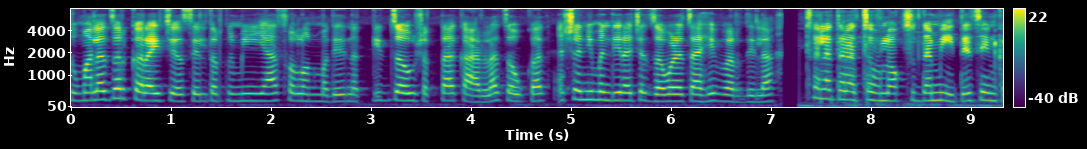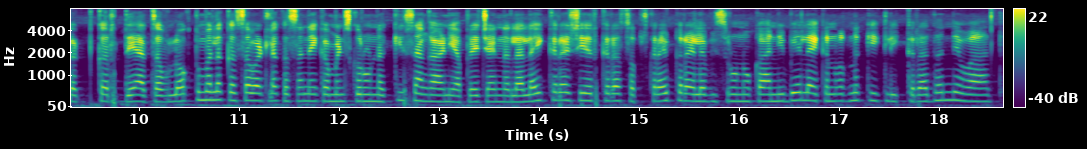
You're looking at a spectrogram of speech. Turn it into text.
तुम्हाला जर करायचे असेल तर तुम्ही या सलूनमध्ये नक्कीच जाऊ शकता. कारला चौकात. शनी मंदिराच्या जवळच आहे वर्धेला. चला तर आजचा व्लॉगसुद्धा मी इथेच एंड कट करते. आजचा व्लॉग तुम्हाला कसा वाटला कसा नाही कमेंट्स करून नक्की सांगा आणि आपल्या चॅनलला लाईक करा शेअर करा सबस्क्राईब करायला विसरू नका आणि बेल आयकनवर नक्की क्लिक करा. धन्यवाद.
